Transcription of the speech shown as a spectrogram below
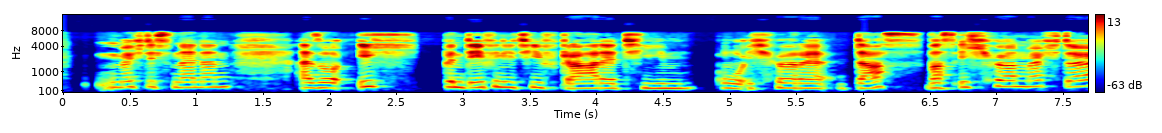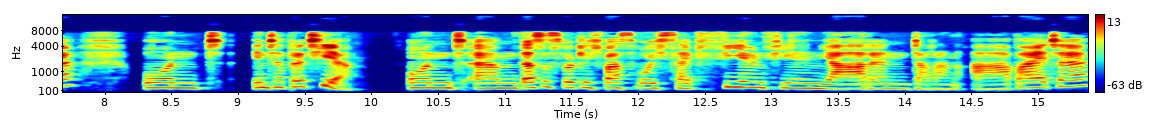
möchte ich es nennen. Also ich bin definitiv gerade Team, oh, ich höre das, was ich hören möchte und interpretiere. Und ähm, das ist wirklich was, wo ich seit vielen, vielen Jahren daran arbeite.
